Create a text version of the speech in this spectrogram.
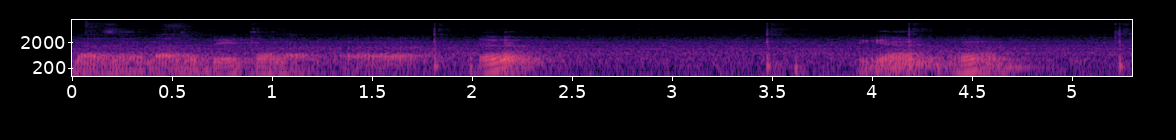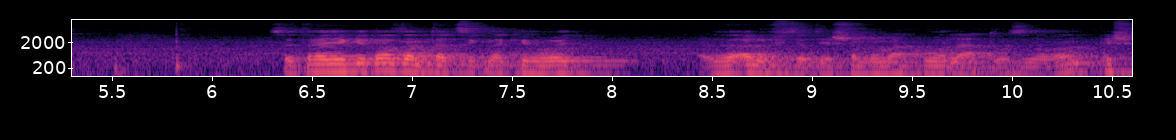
ne ez ne ez a beta, ne, ő. Igen, jó. Szerintem egyébként az nem tetszik neki, hogy az előfizetésemben már korlátozva van, és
